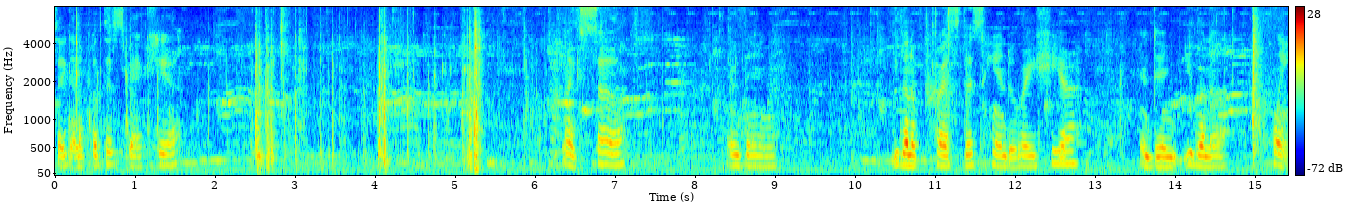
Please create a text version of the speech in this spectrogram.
So you're gonna put this back here. Like so. And then you're gonna press this handle right here and then you're gonna clean.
